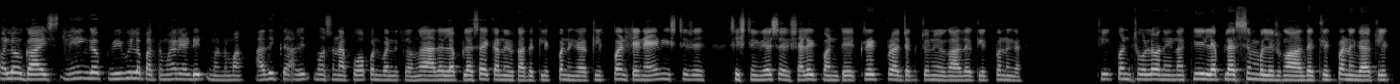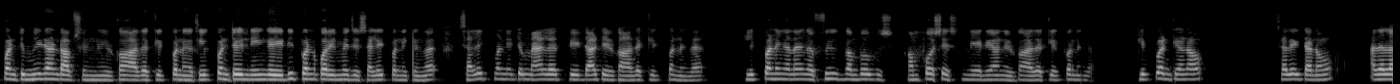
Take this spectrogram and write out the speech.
ஹலோ காய்ஸ் நீங்கள் ப்ரிவியூவில் பார்த்த மாதிரி எடிட் பண்ணுமா அதுக்கு அலிட் மோஷன் ஆப் ஓப்பன் பண்ணிக்கோங்க அதில் ப்ளஸ் ஐக்கான் இருக்கும் அதை கிளிக் பண்ணுங்கள் கிளிக் பண்ணிட்டு nine sixty sixteen years select பண்ணிட்டு கிரியேட் ப்ராஜெக்ட்னு இருக்கும் அதை கிளிக் பண்ணுங்கள் கிளிக் பண்ணி சொல்ல வந்தீங்கன்னா கீழே ப்ளஸ் சிம்பிள் இருக்கும் அதை கிளிக் பண்ணுங்கள் கிளிக் பண்ணிட்டு மீடியாண்ட் ஆப்ஷன் இருக்கும் அதை கிளிக் பண்ணுங்கள் கிளிக் பண்ணிட்டு நீங்கள் எடிட் பண்ண போகிற இமேஜை செலக்ட் பண்ணிக்கோங்க செலக்ட் பண்ணிவிட்டு மேலே த்ரீ டாட் இருக்கும் அதை கிளிக் பண்ணுங்கள் கிளிக் பண்ணிங்கன்னா இங்கே ஃபில் கம்போ கம்போசேஷன் ஏரியான்னு இருக்கும் அதை கிளிக் பண்ணுங்கள் கிளிக் பண்ணிட்டேன்னா செலக்ட் ஆகும் அதில்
